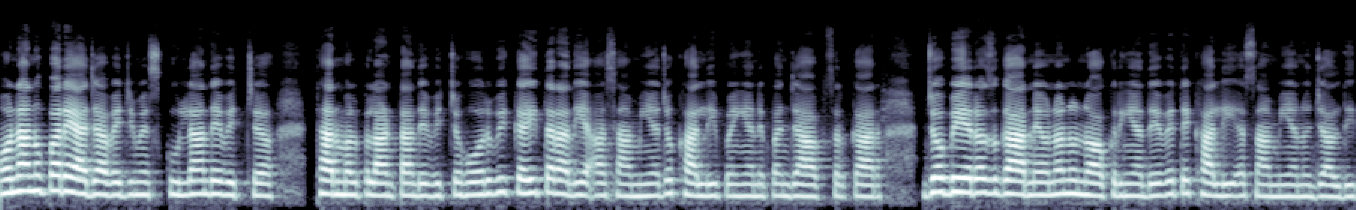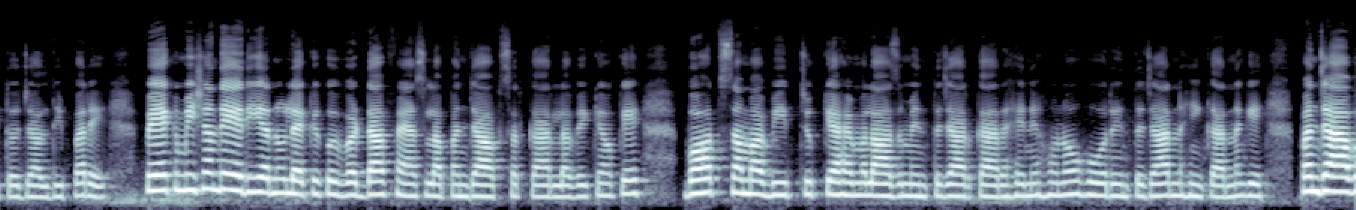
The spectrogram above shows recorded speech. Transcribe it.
ਉਹਨਾਂ ਨੂੰ ਭਰਿਆ ਜਾਵੇ, ਜਿਵੇਂ ਸਕੂਲਾਂ ਦੇ ਵਿੱਚ, ਥਰਮਲ ਪਲਾਂਟਾਂ ਦੇ ਵਿੱਚ, ਹੋਰ ਵੀ ਕਈ ਤਰ੍ਹਾਂ ਦੀਆਂ ਅਸਾਮੀਆਂ ਜੋ ਖਾਲੀ ਪਈਆਂ ਨੇ। ਪੰਜਾਬ ਸਰਕਾਰ ਜੋ ਬੇਰੋਜ਼ਗਾਰ ਨੇ, ਉਹਨਾਂ ਨੂੰ ਨੌਕਰੀਆਂ ਦੇਵੇ ਤੇ ਖਾਲੀ ਅਸਾਮੀਆਂ ਨੂੰ ਜਲਦੀ ਤੋਂ ਜਲਦੀ ਭਰੇ। ਪੇ ਕਮਿਸ਼ਨ ਦੇ ਏਰੀਆ ਨੂੰ ਲੈ ਕੇ ਕੋਈ ਵੱਡਾ ਫੈਸਲਾ ਪੰਜਾਬ ਸਰਕਾਰ ਲਵੇ, ਕਿਉਂਕਿ ਬਹੁਤ ਸਮਾਂ ਬੀਤ ਚੁੱਕਿਆ ਹੈ, ਮੁਲਾਜ਼ਮ ਇੰਤਜ਼ਾਰ ਕਰ ਰਹੇ ਨੇ, ਹੁਣ ਉਹ ਹੋਰ ਇੰਤਜ਼ਾਰ ਨਹੀਂ ਕਰਨਗੇ। ਪੰਜਾਬ,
